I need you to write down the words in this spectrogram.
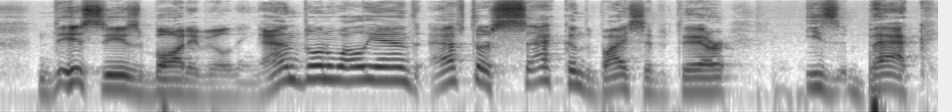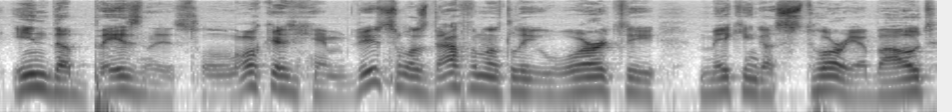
this is bodybuilding. Antoine Vaillant, after second bicep tear, is back in the business. Look at him. This was definitely worthy making a story about.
